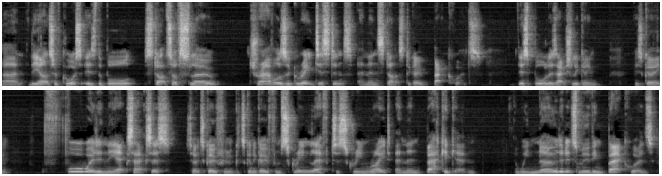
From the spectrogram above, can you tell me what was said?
Uh, the answer, of course, is the ball starts off slow, travels a great distance, and then starts to go backwards. This ball is actually going is going forward in the x-axis, so it's go from it's going to go from screen left to screen right, and then back again. And we know that it's moving backwards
